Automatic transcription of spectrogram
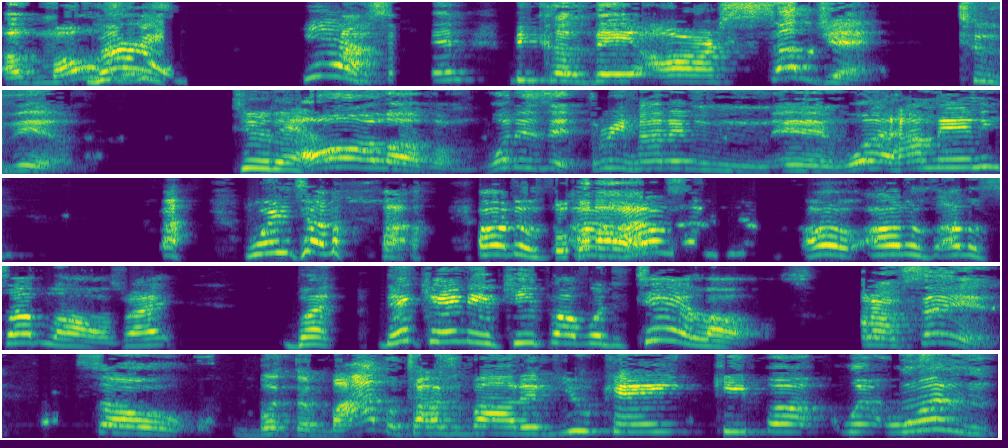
of Moses. Right. You know Yeah. Because they are subject to them. To them. All of them. What is it? 300 and, and what? How many? What are you talking about? Oh, those. Oh, don't know. oh, all those other sub laws, right? But they can't even keep up with the ten laws. What I'm saying. So, but the Bible talks about if you can't keep up with one,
